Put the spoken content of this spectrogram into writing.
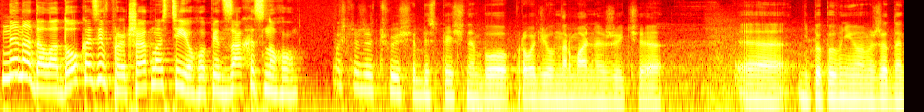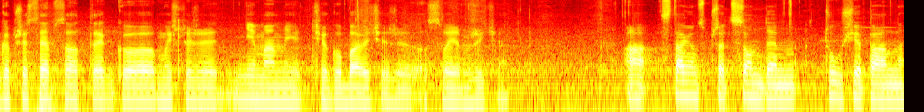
не надала доказів причетності його підзахисного. Myślę, że czuję się bezpiecznie, bo prowadziłem normalne życie. E, nie popełniłem żadnego przestępstwa, tego myślę, że nie mam czego bawić się że o swoim życiu. A stając przed sądem, czuł się pan e,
